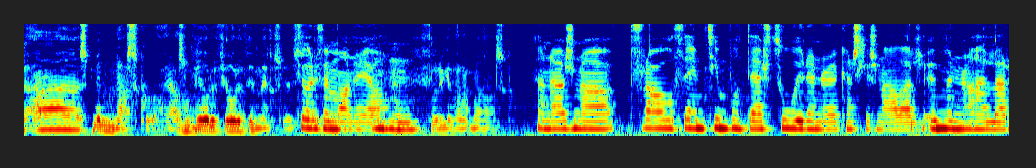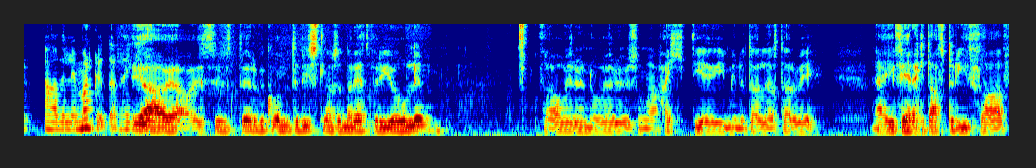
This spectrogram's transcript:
aðeins minna sko, já, svona fjóru, fjóru, fimm eitthvað slags fjóri, fimm mánuði, já. Mhm. Fór ekki að fara með það sko Þannig að svona frá þeim tímpunkti er þú í raun og veru kannski svona aðal ummunur aðalar aðali Margrétar, það ekki? Já, já, ég syns, þegar við komum til Íslands en rétt fyrir jólinn þá í raun og veru svona hætti ég í mínu daglega starfi eða ég fer ekkert aftur í það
